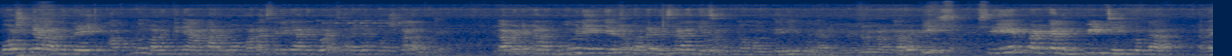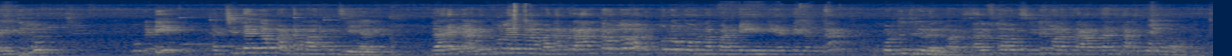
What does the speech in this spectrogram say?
పోషకాలు అందుతాయి అప్పుడు మనం తినే ఆహారంలో మన శరీరానికి కూడా సరైన పోషకాలు అందుతాయి. కాబట్టి మన భూమిని ఏం చేస్తున్నామంటే నిస్సారం చేసుకుంటున్నాం మనం తెలియకుండా కాబట్టి సేమ్ పంట రిపీట్ చేయకుండా రైతులు ఒకటి ఖచ్చితంగా పంట మార్పిడి చేయాలి. దానికి అనుకూలంగా మన ప్రాంతంలో అనుకూలంగా ఉన్న పంట ఏంటి అంటే కనుక పొద్దుతిరుగుడు అనమాట సన్ఫ్లవర్ సీడ్ మన ప్రాంతానికి అనుకూలంగా ఉంటుంది.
